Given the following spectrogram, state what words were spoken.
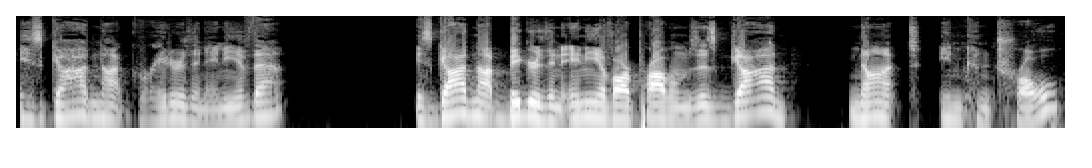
is God not greater than any of that? Is God not bigger than any of our problems? Is God not in control?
